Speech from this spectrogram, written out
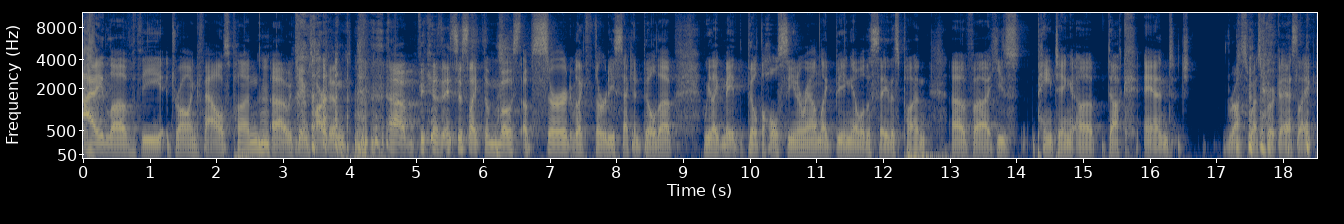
I love the drawing fouls pun uh, with James Harden um, because it's just like the most absurd, like 30 second build up. We like made built the whole scene around like being able to say this pun of uh, he's painting a duck and Russ Westbrook asked like,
